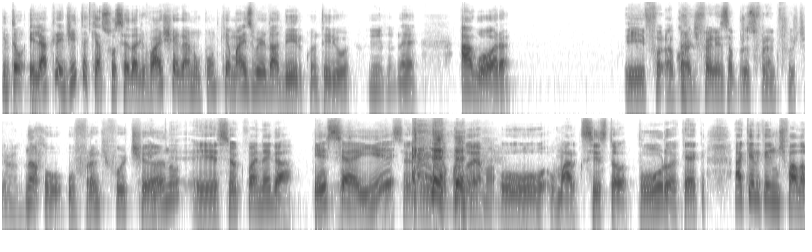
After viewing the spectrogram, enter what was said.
Então, ele acredita que a sociedade vai chegar num ponto que é mais verdadeiro que o anterior. Né? Agora, E qual a diferença para os frankfurtianos? não, o, o frankfurtiano, Esse é o que vai negar. Esse aí... Esse é, esse é o problema. O, o- o marxista puro, que é aquele que a gente fala,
